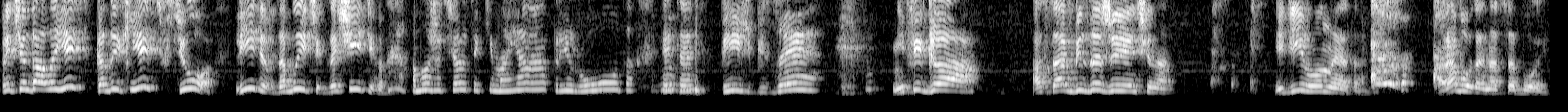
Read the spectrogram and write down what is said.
причиндалы есть, кадык есть, все. Лидер, добытчик, защитник. А может, все-таки моя природа, это печь безе? Нифига! Оставь безе женщина. Иди вон это. Работай над собой.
